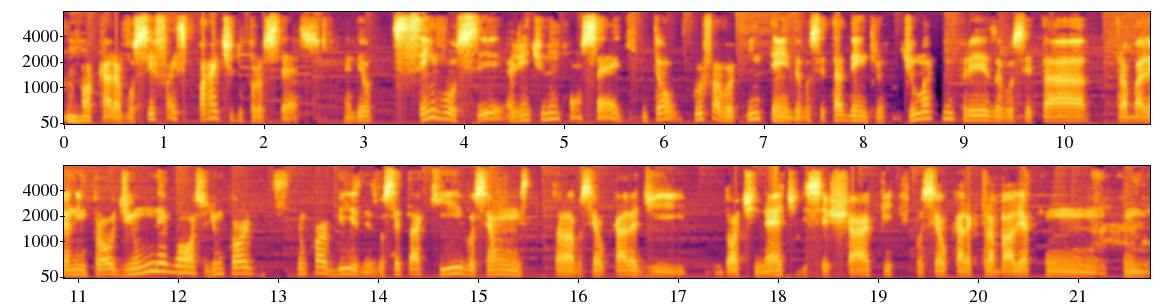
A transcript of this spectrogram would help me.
uhum. Ó, cara, você faz parte do processo, entendeu? Sem você, a gente não consegue. Então, por favor, entenda, você está dentro de uma empresa, você está trabalhando em prol de um negócio, de um core, de um core business. Você está aqui, você é um, sei lá, você é o cara de .NET, de C Sharp, você é o cara que trabalha com, com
